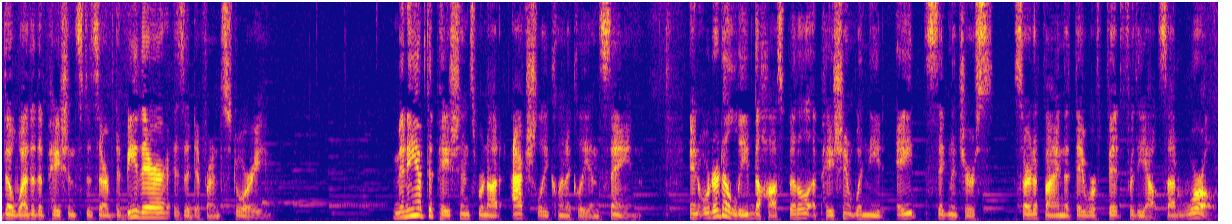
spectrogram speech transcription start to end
though whether the patients deserved to be there is a different story. Many of the patients were not actually clinically insane. In order to leave the hospital, a patient would need eight signatures certifying that they were fit for the outside world.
